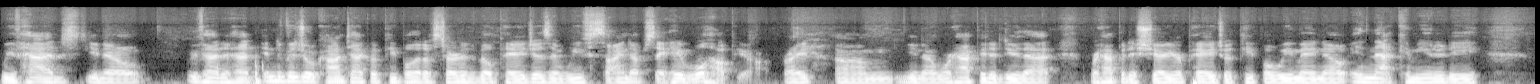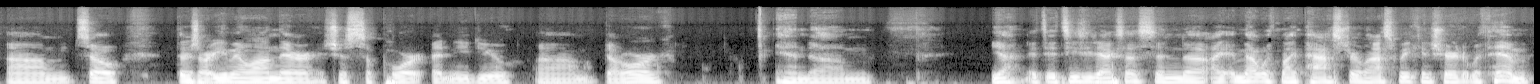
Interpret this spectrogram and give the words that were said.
We've had, you know, we've had had individual contact with people that have started to build pages and we've signed up say hey we'll help you out right? Um, you know we're happy to do that. We're happy to share your page with people we may know in that community. Um, so there's our email on there. It's just support at needyou.org um, and um, yeah it's, it's easy to access and uh, i met with my pastor last week and shared it with him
